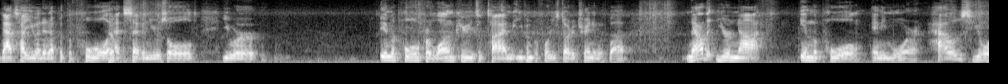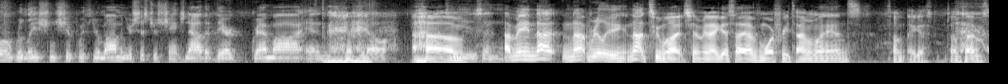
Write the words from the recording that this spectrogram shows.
that's how you ended up at the pool Yep. at seven years old. You were in the pool for long periods of time, even before you started training with Bob. Now that you're not in the pool anymore, how's your relationship with your mom and your sisters changed now that they're grandma and you know um, aunties and I mean, not not really, not too much. I mean, I guess I have more free time on my hands. Some, I guess sometimes.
